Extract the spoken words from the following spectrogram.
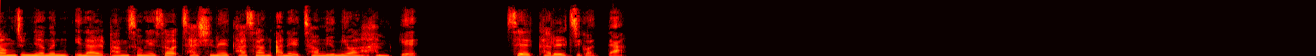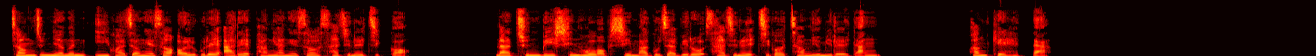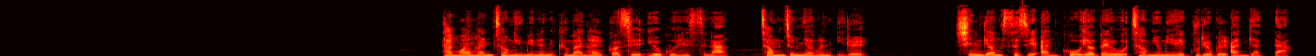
정준영은 이날 방송에서 자신의 가상 아내 정유미와 함께 셀카를 찍었다. 정준영은 이 과정에서 얼굴의 아래 방향에서 사진을 찍고 나 준비 신호 없이 마구잡이로 사진을 찍어 정유미를 당 황쾌했다. 당황한 정유미는 그만할 것을 요구했으나 정준영은 이를 신경 쓰지 않고 여배우 정유미의 굴욕을 안겼다.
